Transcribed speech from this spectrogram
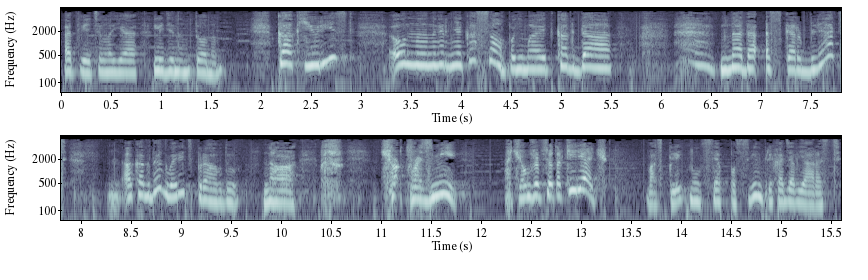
ответила я ледяным тоном. Как юрист, он наверняка сам понимает, когда надо оскорблять, а когда говорить правду. Но, черт возьми, о чем же все-таки речь? Воскликнул Сеппо Свин, приходя в ярость.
